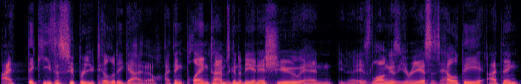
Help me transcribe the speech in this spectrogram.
I think he's a super utility guy, though. I think playing time is going to be an issue, and you know, as long as Urias is healthy, I think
